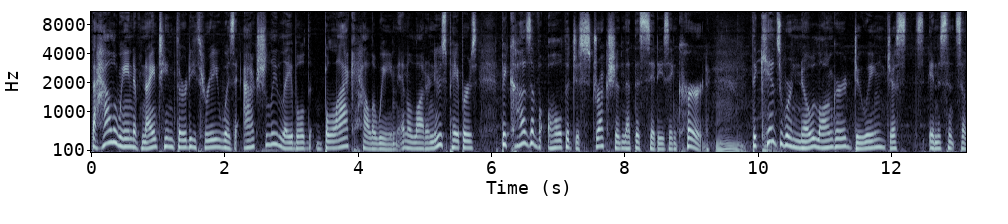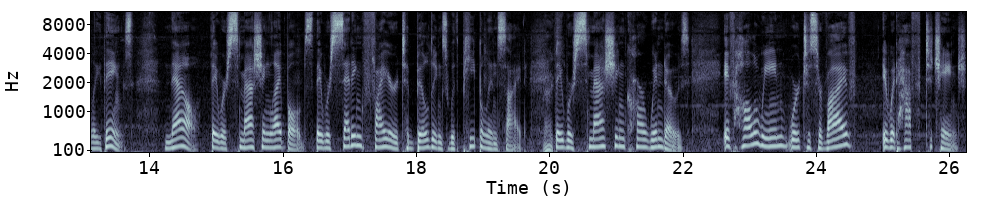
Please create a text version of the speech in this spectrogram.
The Halloween of 1933 was actually labeled Black Halloween in a lot of newspapers because of all the destruction that the cities incurred. The kids were no longer doing just innocent, silly things. Now they were smashing light bulbs. They were setting fire to buildings with people inside. Yikes. They were smashing car windows. If Halloween were to survive, it would have to change.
